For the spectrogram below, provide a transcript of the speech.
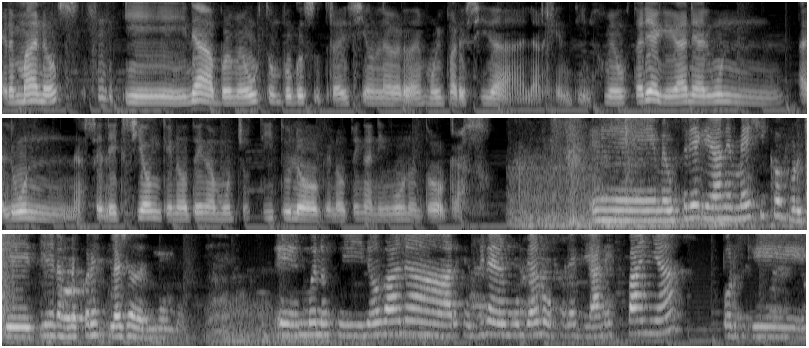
hermanos. Y nada, porque me gusta un poco su tradición, la verdad, es muy parecida al argentino. Me gustaría que gane algún alguna selección que no tenga muchos títulos o que no tenga ninguno en todo caso. Eh, me gustaría que gane México porque tiene las mejores playas del mundo. Eh, bueno, si no gana Argentina en el Mundial, me gustaría que gane España porque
